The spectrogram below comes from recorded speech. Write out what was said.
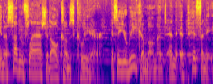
In a sudden flash, it all comes clear. It's a eureka moment, an epiphany.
